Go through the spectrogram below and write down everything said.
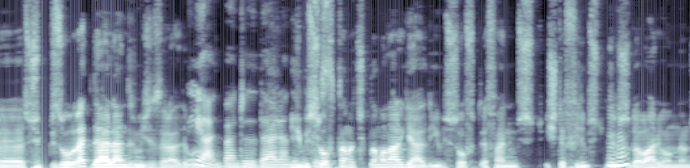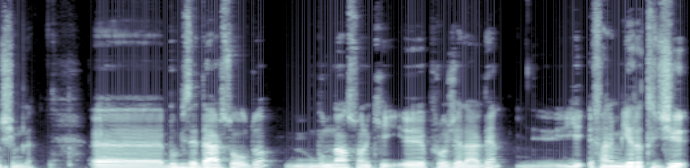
Ee, sürpriz olarak değerlendirmeyeceğiz herhalde bunu. Yani bence de değerlendireceğiz. Ubisoft'tan açıklamalar geldi. Ubisoft efendim işte film stüdyosu da var ya onların şimdi. Ee, bu bize ders oldu. Bundan sonraki e, projelerde e, efendim yaratıcı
